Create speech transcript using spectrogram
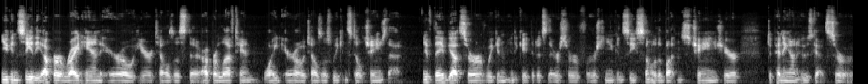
You can see the upper right hand arrow here tells us the upper left hand white arrow tells us we can still change that. If they've got serve, we can indicate that it's their serve first, and you can see some of the buttons change here depending on who's got serve.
